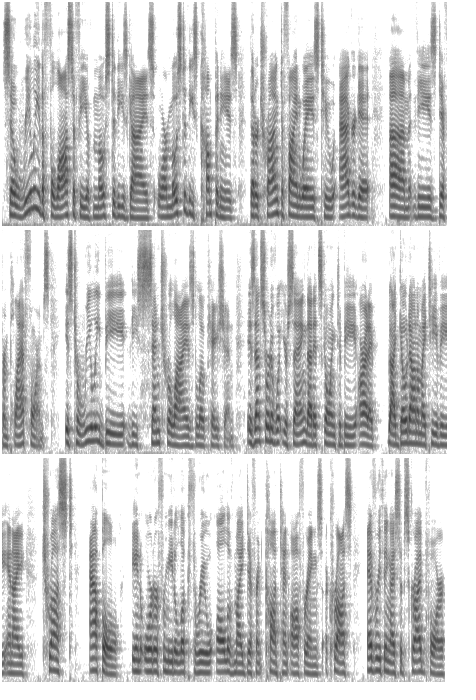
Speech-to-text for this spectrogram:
So, really, the philosophy of most of these guys or most of these companies that are trying to find ways to aggregate um, these different platforms is to really be the centralized location. Is that sort of what you're saying? That it's going to be, all right, I, I go down on my TV and I trust Apple in order for me to look through all of my different content offerings across everything I subscribe for.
